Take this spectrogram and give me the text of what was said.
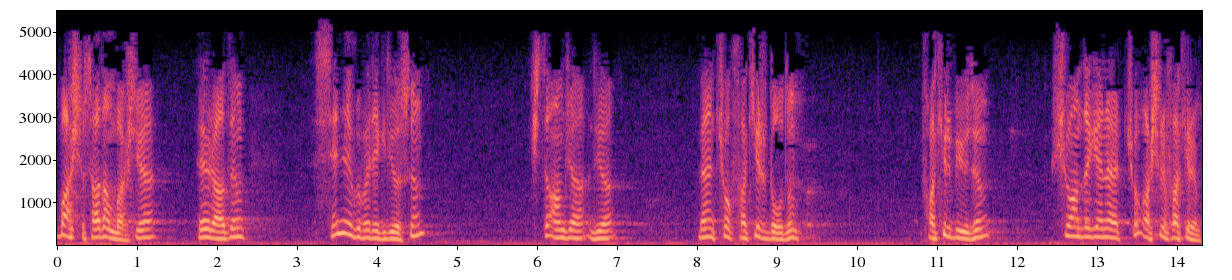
Başlıyor, sağdan başlıyor. Evladım, sen niye gurbete gidiyorsun? İşte amca diyor, ben çok fakir doğdum. Fakir büyüdüm. Şu anda gene çok aşırı fakirim.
